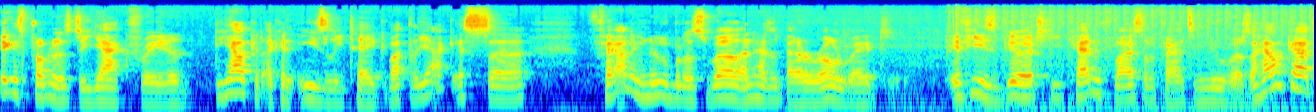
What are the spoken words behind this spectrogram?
Biggest problem is the Yak 3. The, Hellcat I can easily take, but the Yak is uh, fairly maneuverable as well and has a better roll rate. If he's good, he can fly some fancy maneuvers. A Hellcat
